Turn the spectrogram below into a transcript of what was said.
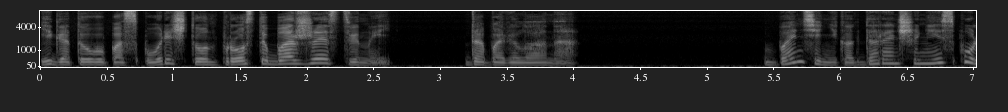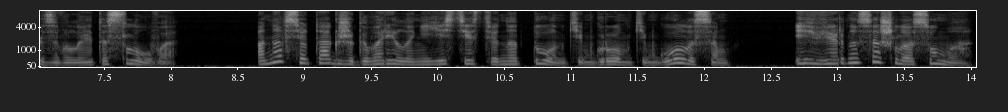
И готова поспорить, что он просто божественный, — добавила она. Банси никогда раньше не использовала это слово. Она все так же говорила неестественно тонким, громким голосом и верно сошла с ума.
